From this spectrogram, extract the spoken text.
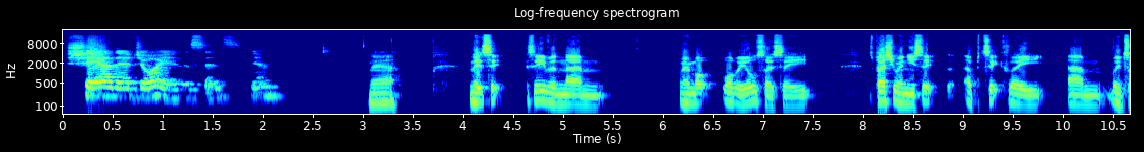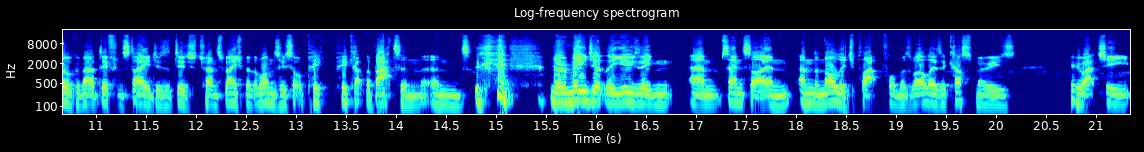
share their joy in the sense. Yeah. Yeah, and it's it's even um, I mean, what, what we also see, especially when you see a particularly, um, we talk about different stages of digital transformation, but the ones who sort of pick, pick up the baton and are immediately using um, Senseye and, and the knowledge platform as well. There's a customer who's who actually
